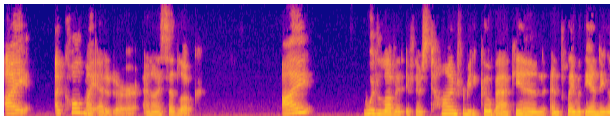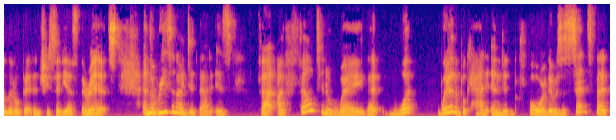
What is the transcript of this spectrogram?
I I called my editor and I said, "Look, I would love it if there's time for me to go back in and play with the ending a little bit." And she said, "Yes, there is." And the reason I did that is that I felt in a way that what where the book had ended before, there was a sense that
